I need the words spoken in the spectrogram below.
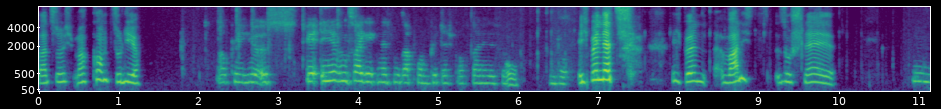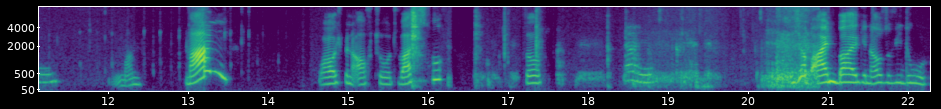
warte, ich mach, komm zu dir. Okay, hier ist. Hier sind zwei Gegner. Ich muss abhauen, Peter. Ich brauche deine Hilfe. Oh. Ich bin jetzt. Ich bin. War nicht so schnell. Mhm. Mann. Mann! Wow, ich bin auch tot. Du? So. Hier. Ich habe einen Ball, genauso wie du.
